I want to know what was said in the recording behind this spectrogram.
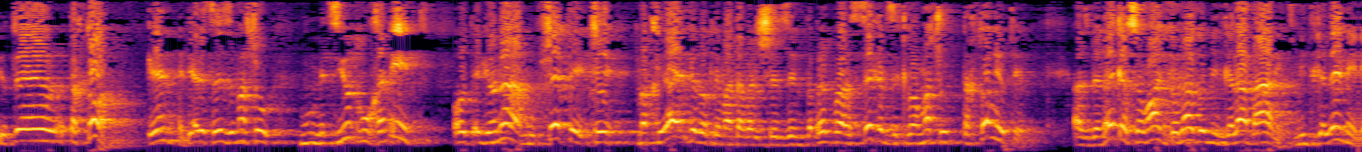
יותר תחתון, כן? אידיאל ישראלי זה משהו, מציאות רוחנית עוד עליונה, מופשטת, שמתחילה להתגלות למטה, אבל כשזה מדבר כבר על השכל זה כבר משהו תחתון יותר. אז ברגע שההוראה הגדולה הזאת מתגלה בארץ, מתגלמת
